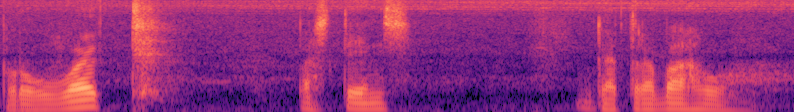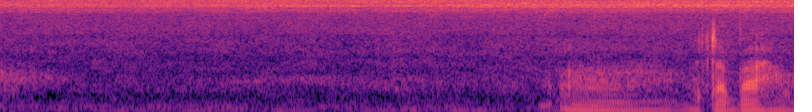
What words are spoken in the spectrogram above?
Pero worked past tense gatrabaho gatrabaho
